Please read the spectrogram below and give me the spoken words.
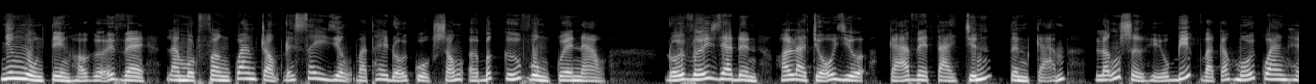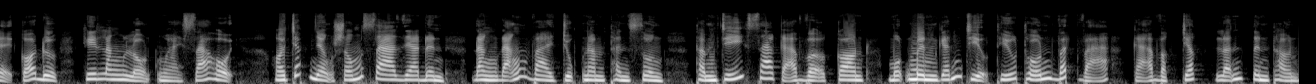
nhưng nguồn tiền họ gửi về là một phần quan trọng để xây dựng và thay đổi cuộc sống ở bất cứ vùng quê nào. Đối với gia đình, họ là chỗ dựa cả về tài chính, tình cảm, lẫn sự hiểu biết và các mối quan hệ có được khi lăn lộn ngoài xã hội. Họ chấp nhận sống xa gia đình, đằng đẵng vài chục năm thanh xuân, thậm chí xa cả vợ con, một mình gánh chịu thiếu thốn vất vả cả vật chất lẫn tinh thần,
